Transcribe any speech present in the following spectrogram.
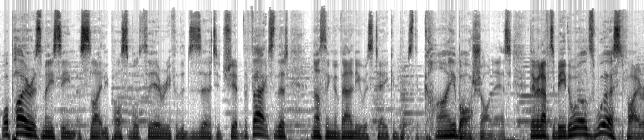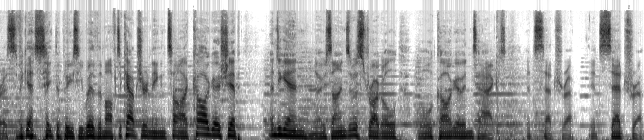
While pirates may seem a slightly possible theory for the deserted ship, the fact that nothing of value was taken puts the kibosh on it. They would have to be the world's worst pirates to forget to take the booty with them after capturing an entire cargo ship and again, no signs of a struggle, all cargo intact, etc., etc.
